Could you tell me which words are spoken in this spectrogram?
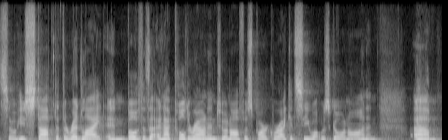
So he stopped at the red light, and both of the, and I pulled around into an office park where I could see what was going on, and um,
